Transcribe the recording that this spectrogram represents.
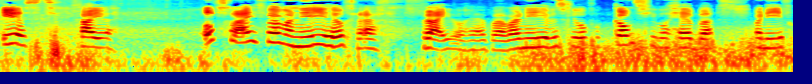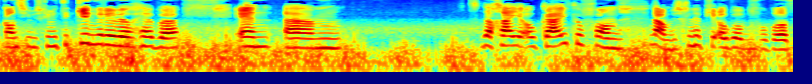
eerst ga je opschrijven wanneer je heel graag vrij wil hebben. Wanneer je misschien wel vakantie wil hebben. Wanneer je vakantie misschien met de kinderen wil hebben. En um, dan ga je ook kijken van, nou misschien heb je ook wel bijvoorbeeld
